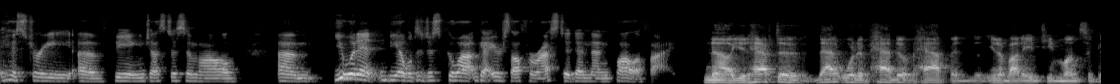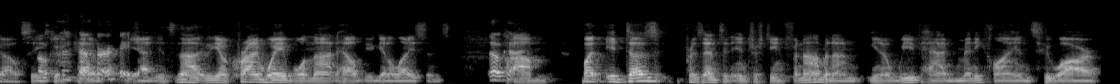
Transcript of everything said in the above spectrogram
history of being justice involved, um, you wouldn't be able to just go out and get yourself arrested and then qualify. No, you'd have to. That would have had to have happened, you know, about eighteen months ago. So you okay. can't kind of, right. yeah, it's not, you know, crime wave will not help you get a license. Okay. Um, but it does present an interesting phenomenon. You know, we've had many clients who are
